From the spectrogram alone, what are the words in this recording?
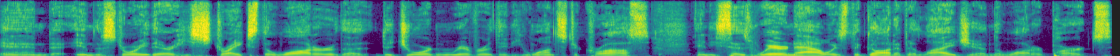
and in the story there, he strikes the water, the, the Jordan River that he wants to cross. And he says, Where now is the God of Elijah? And the water parts,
